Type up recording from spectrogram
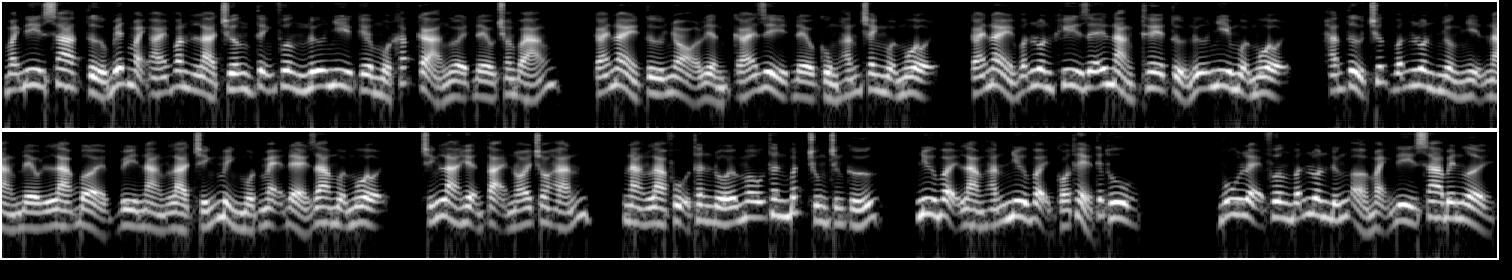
Mạnh đi xa từ biết Mạnh Ái Văn là Trương Tịnh Phương nữ nhi kia một khắc cả người đều choáng váng, cái này từ nhỏ liền cái gì đều cùng hắn tranh muội muội, cái này vẫn luôn khi dễ nàng thê tử nữ nhi muội muội, hắn từ trước vẫn luôn nhường nhịn nàng đều là bởi vì nàng là chính mình một mẹ đẻ ra muội muội, chính là hiện tại nói cho hắn, nàng là phụ thân đối mẫu thân bất trung chứng cứ, như vậy làm hắn như vậy có thể tiếp thu. Vu Lệ Phương vẫn luôn đứng ở mạnh đi xa bên người,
